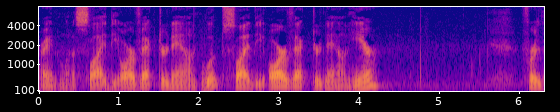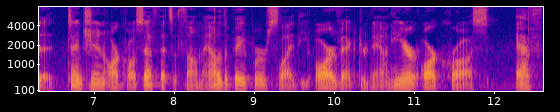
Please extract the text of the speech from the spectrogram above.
Right, I'm going to slide the R vector down. Whoops, slide the R vector down here. For the tension, R cross F, that's a thumb out of the paper. Slide the R vector down here, R cross F.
